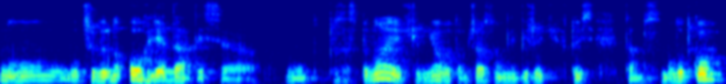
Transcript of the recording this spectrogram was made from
ну очевидно оглядатися ну, за спиною, чи в нього там часом не біжить хтось там з молотком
